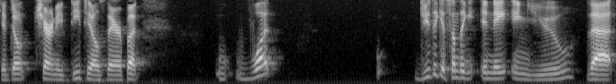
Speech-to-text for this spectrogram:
Okay, don't share any details there, but what do you think it's something innate in you that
